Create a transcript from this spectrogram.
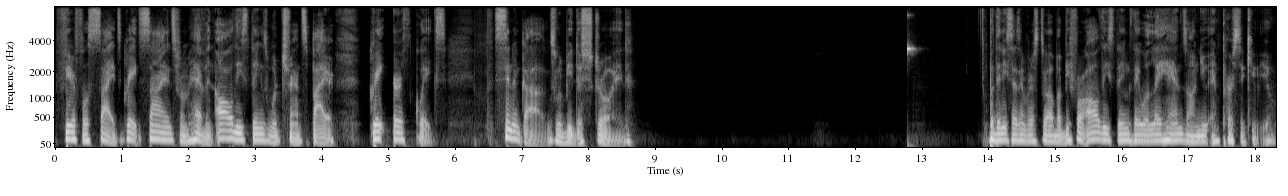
fearful sights, great signs from heaven. All these things would transpire. Great earthquakes, synagogues would be destroyed. But then he says in verse 12, but before all these things, they will lay hands on you and persecute you.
